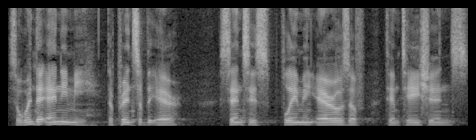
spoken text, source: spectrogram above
So when the enemy, the prince of the air, sends his flaming arrows of temptations,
